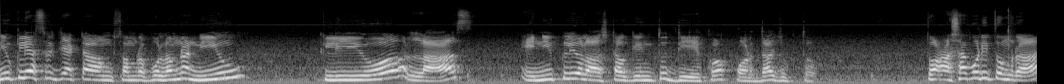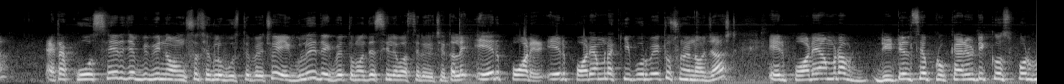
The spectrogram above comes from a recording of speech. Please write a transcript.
নিউক্লিয়াসের যে একটা অংশ আমরা বললাম না, নিউক্লিওলাস, এই নিউক্লিওলাসটাও কিন্তু দ্বি একক পর্দাযুক্ত তো আশা করি তোমরা একটা কোষের যে বিভিন্ন অংশ সেগুলো বুঝতে পেরেছ, এগুলোই দেখবে তোমাদের সিলেবাসে রয়েছে। তাহলে এর পরে এর পরে আমরা কি পড়ব একটু শুনে নাও জাস্ট। এর পরে আমরা ডিটেলসে প্রোক্যারিওটিক কোষ পড়ব।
